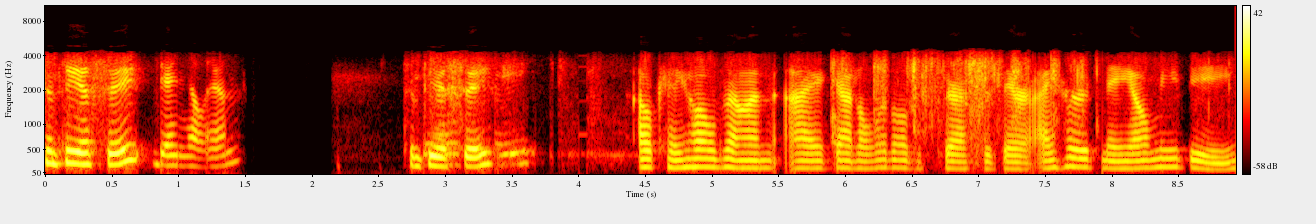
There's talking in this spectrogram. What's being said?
Cynthia C. Daniel M. Cynthia C. Okay, hold on. I got a little distracted there. I heard Naomi B.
